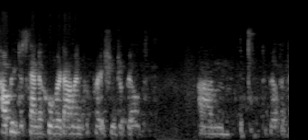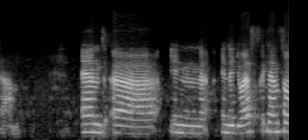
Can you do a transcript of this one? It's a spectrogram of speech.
helping to scan the Hoover Dam in preparation to build um, to build a dam. And uh, in in the U.S. again, so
